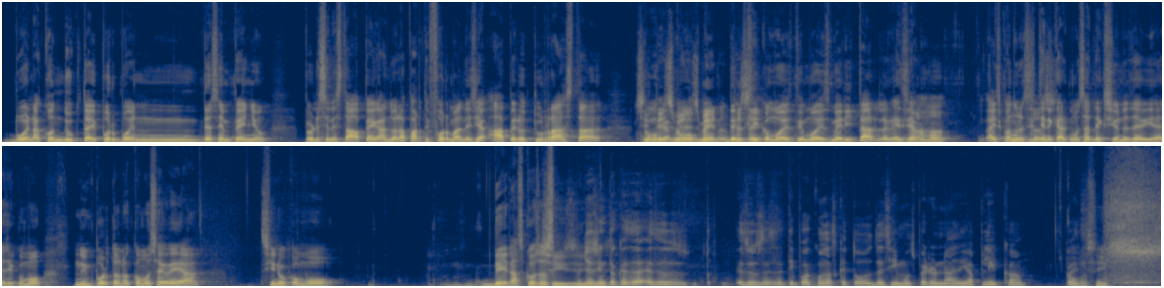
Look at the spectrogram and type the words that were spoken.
buena conducta y por buen desempeño, pero se le estaba pegando a la parte formal, decía, ah, pero tu rasta... Sí, como te que- es- como menos, de- pues, sí, como, de, como desmeritarlo, decía Ajá. como... Ahí es cuando uno se tiene que dar como esas lecciones de vida, decir como, no importa uno cómo se vea, sino como de las cosas Sí, sí, Yo sí, siento sí. que eso, eso es, eso es ese tipo de cosas que todos decimos, pero nadie aplica. como Pues, así.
